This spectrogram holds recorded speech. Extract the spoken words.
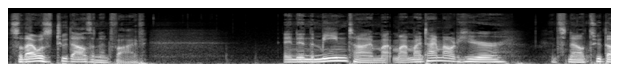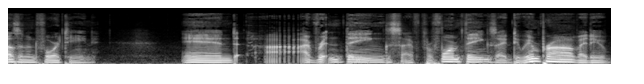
So that was 2005 and in the meantime, my, my, my time out here, it's now 2014. And uh, I've written things, I've performed things, I do improv, I do.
